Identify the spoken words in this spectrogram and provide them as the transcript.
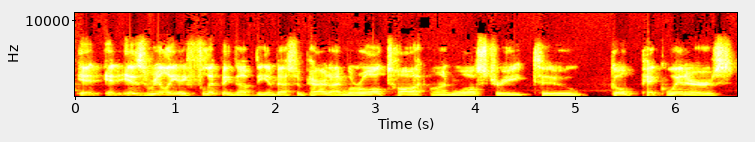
It, it is really a flipping of the investment paradigm. We're all taught on Wall Street to go pick winners,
